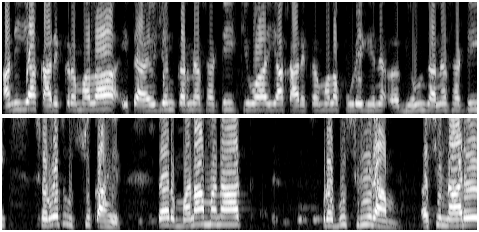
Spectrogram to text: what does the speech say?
आणि या कार्यक्रमाला इथे आयोजन करण्यासाठी किंवा या कार्यक्रमाला पुढे घेण्या घेऊन जाण्यासाठी सर्वच उत्सुक आहेत. तर मनामनात प्रभू श्रीराम असे नारे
